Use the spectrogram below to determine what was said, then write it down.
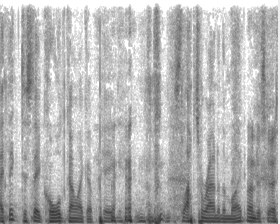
I think to stay cold, kind of like a pig slops around in the mud. Understood.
